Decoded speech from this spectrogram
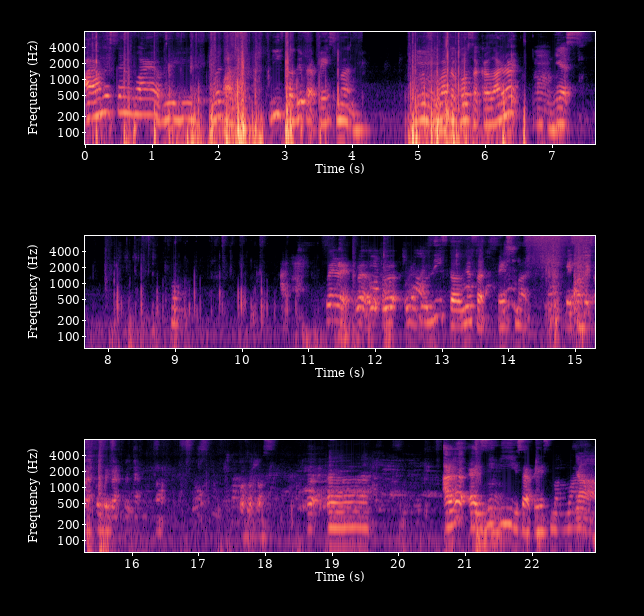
I understand why already when to leave the lift at basement. Because you want to go circle line, right? Mm, yes. Wait, wait, wait, wait, wait, to leave the lift at basement. Basement, basement, basement, basement. Uh, uh, I heard XZB is at basement one. Yeah.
